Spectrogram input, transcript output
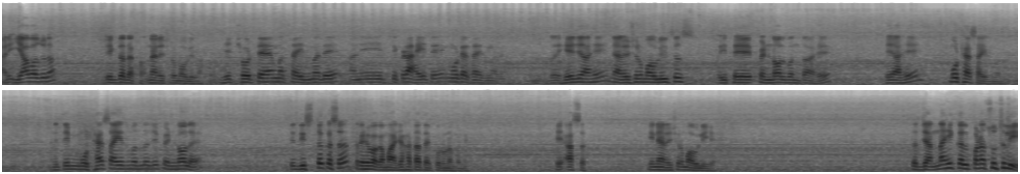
आणि या बाजूला एकदा दाखवा ज्ञानेश्वर माऊली दाखवा. हे छोट्या मग साईजमध्ये आणि तिकडं आहे ते मोठ्या साईजमध्ये तर हे जे आहे ज्ञानेश्वर माऊलीचंच इथे पेंडॉल बनतं आहे. हे आहे मोठ्या साईजमधलं आणि ते मोठ्या साईजमधलं जे पेंडॉल आहे ते दिसतं कसं? तर हे बघा माझ्या हातात आहे पूर्णपणे. हे असं. ही ज्ञानेश्वर माऊली आहे. तर ज्यांना ही कल्पना सुचली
